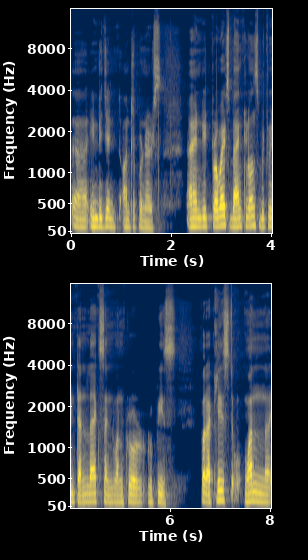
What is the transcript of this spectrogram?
uh, indigent entrepreneurs and it provides bank loans between 10 lakhs and 1 crore rupees for at least one uh,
